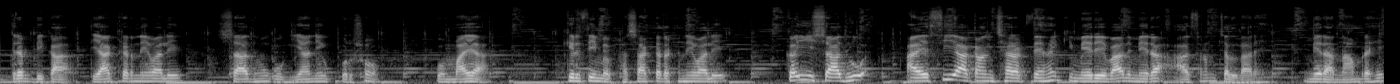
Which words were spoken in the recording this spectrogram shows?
द्रव्य का त्याग करने वाले, साधुओं को ज्ञानी पुरुषों को माया, कीर्ति में फंसा कर रखने वाले कई साधु ऐसी आकांक्षा रखते हैं कि मेरे बाद मेरा आश्रम चलता रहे, मेरा नाम रहे।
